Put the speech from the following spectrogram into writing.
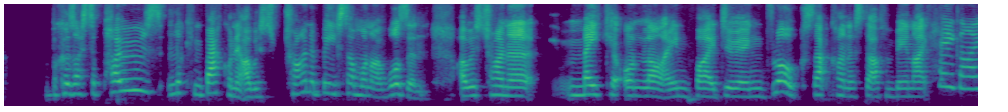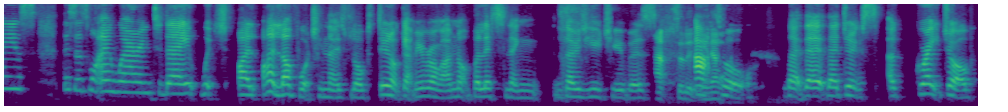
because I suppose looking back on it, I was trying to be someone I wasn't. I was trying to make it online by doing vlogs, that kind of stuff, and being like, hey guys, this is what I'm wearing today, which I, I love watching those vlogs. Do not get me wrong, I'm not belittling those YouTubers absolutely at all. Like they're, they're doing a great job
